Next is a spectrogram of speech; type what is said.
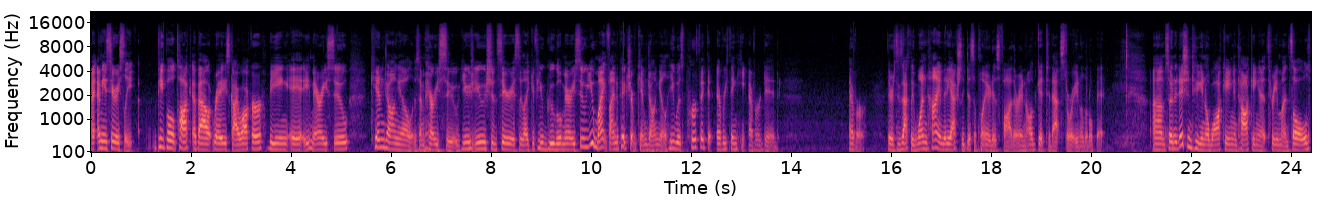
I, I, mean, seriously, people talk about Rey Skywalker being a, a Mary Sue. Kim Jong il is a Mary Sue. You you should seriously like if you Google Mary Sue, you might find a picture of Kim Jong il. He was perfect at everything he ever did. Ever there's exactly one time that he actually disappointed his father, and I'll get to that story in a little bit. Um, so, in addition to you know walking and talking at three months old,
